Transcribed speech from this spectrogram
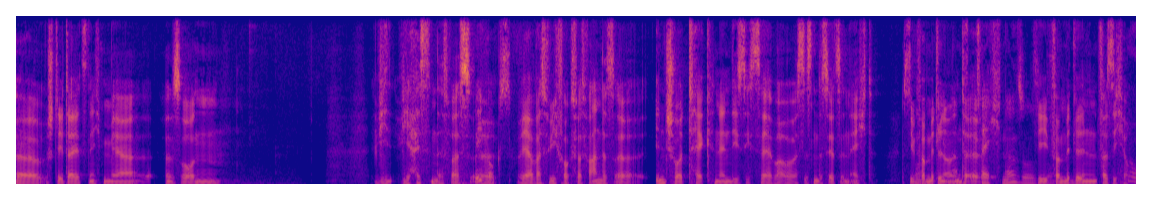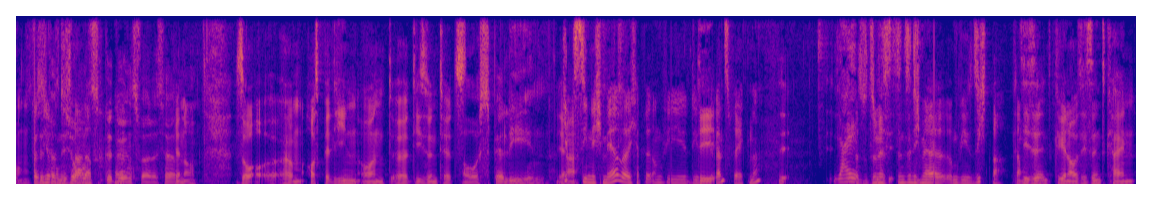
äh, steht da jetzt nicht mehr so ein wie, wie heißt denn das was? VFox. Äh, ja, was VFox, was waren das? Äh, Insurtech nennen die sich selber, aber was ist denn das jetzt in echt? Ist Die so vermitteln unter- Tech, ne? so, Die so vermitteln Versicherungen. Versicherungsgedöns war das ja. Genau. So, ähm, aus Berlin und äh, die sind jetzt, Aus Berlin. Ja. ja, Gibt's die nicht mehr? Weil ich habe ja irgendwie die, Die- sind ganz weg, ne? Jein. Also zumindest sind sie nicht mehr irgendwie sichtbar. die sind, genau, sie sind kein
